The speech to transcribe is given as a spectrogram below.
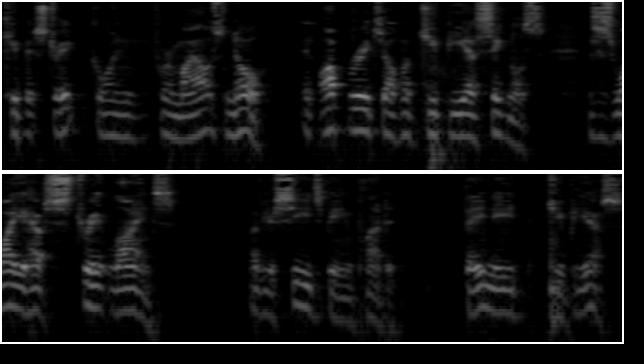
keep it straight going for miles? No, it operates off of GPS signals. This is why you have straight lines of your seeds being planted. They need GPS,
